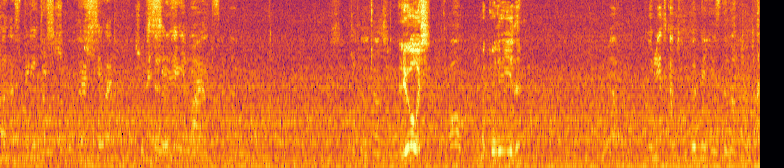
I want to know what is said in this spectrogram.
Вон впереди красиво. Дорога. Люсь, О, ми коли їдемо? да. Ну, тут би не їздила туди.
